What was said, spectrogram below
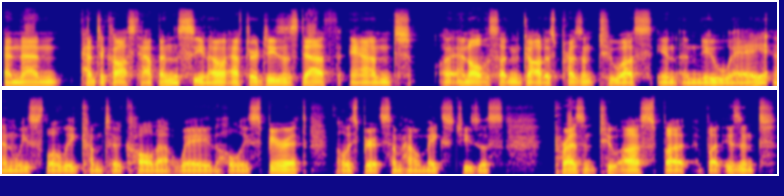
and then Pentecost happens, you know, after Jesus' death, and uh, and all of a sudden God is present to us in a new way, and we slowly come to call that way the Holy Spirit. The Holy Spirit somehow makes Jesus present to us, but but isn't.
